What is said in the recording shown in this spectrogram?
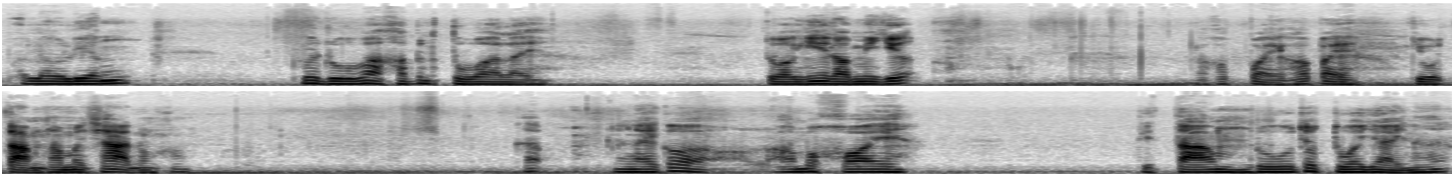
เพราะเราเลี้ยง พื่อดูว่าเขาเป็นตัวอะไร ตัวนี้เรามีเยอะเราก็ปล่อยเขาไปอยู่ตามธรรมชาติของเขาครับยังไงก็เอามาคอยติดตามดูเจ้าตัวใหญ่นะฮะ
